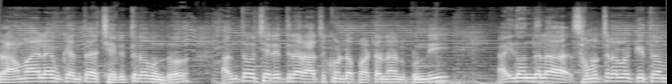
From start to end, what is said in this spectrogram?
రామాలయంకి ఎంత చరిత్ర ఉందో అంతో చరిత్ర రాచకొండ పట్టణానికి ఉంది. ఐదు వందల సంవత్సరాల క్రితం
